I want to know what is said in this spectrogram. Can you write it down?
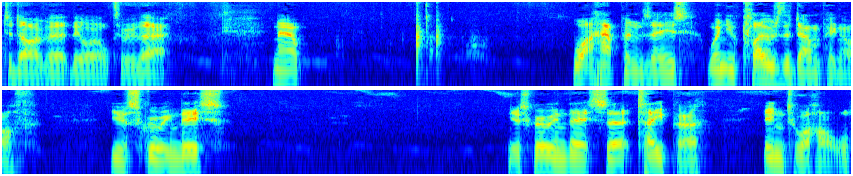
to divert the oil through there. Now, what happens is when you close the damping off, you're screwing this you're screwing this uh, taper into a hole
